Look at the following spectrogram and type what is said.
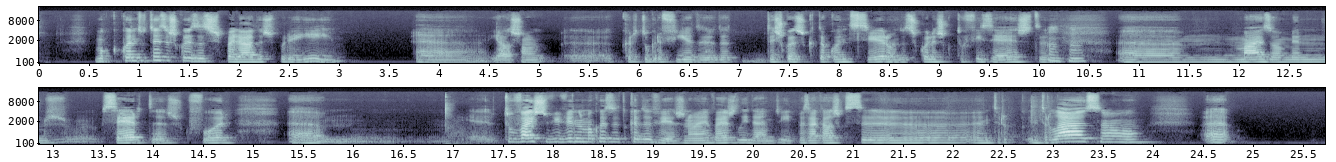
quando tens as coisas espalhadas por aí uh, e elas são cartografia de, de, das coisas que te aconteceram, das escolhas que tu fizeste, uhum. uh, mais ou menos certas, o que for. Uh, tu vais vivendo uma coisa de cada vez, não é? Vais lidando. E depois há aquelas que se entre, entrelaçam. Uh,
